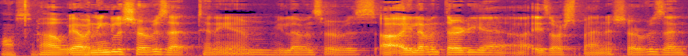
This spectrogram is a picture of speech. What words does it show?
Awesome. Uh, we have an English service at 10 a.m., 11 service, uh, 11:30 uh, is our Spanish service, and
